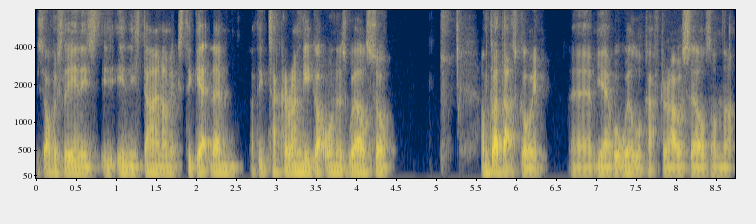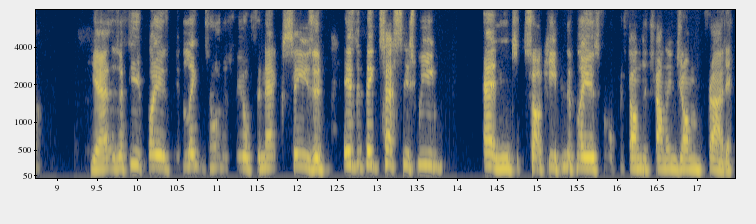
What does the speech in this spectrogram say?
It's obviously in his in his dynamics to get them. I think Takarangi got one as well, so I'm glad that's going. Um, yeah, but we'll look after ourselves on that. Yeah, there's a few players linked to Huddersfield for next season. Is the big test this week end sort of keeping the players focused on the challenge on Friday?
